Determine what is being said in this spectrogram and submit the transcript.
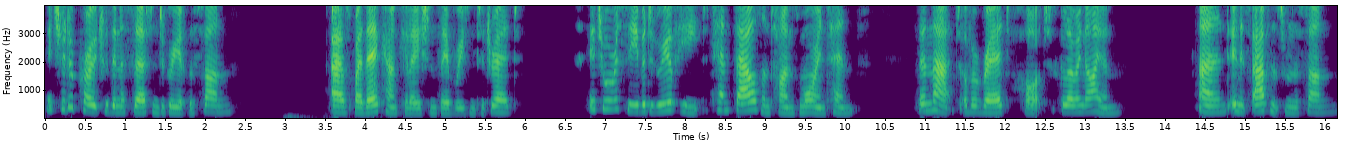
it should approach within a certain degree of the sun, as by their calculations they have reason to dread, it will receive a degree of heat ten thousand times more intense than that of a red hot glowing iron and, in its absence from the sun,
